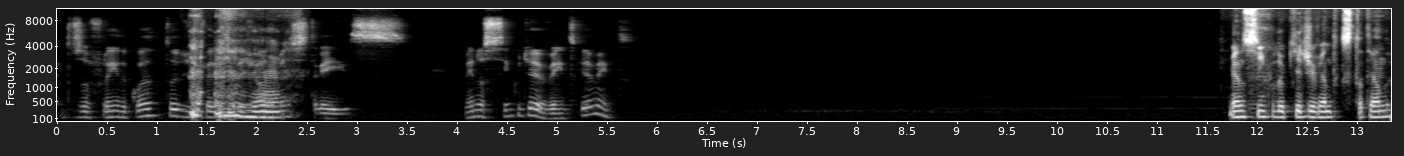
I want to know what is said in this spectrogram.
Eu tô sofrendo quanto de diferença religiosa? Menos 3. Menos 5 de eventos. Que evento? Menos 5 do que de evento que você tá tendo.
